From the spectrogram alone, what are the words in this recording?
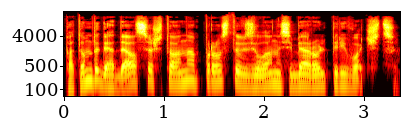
потом догадался, что она просто взяла на себя роль переводчицы.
